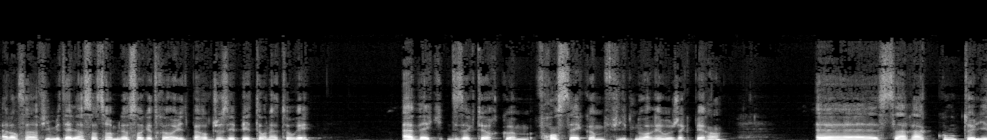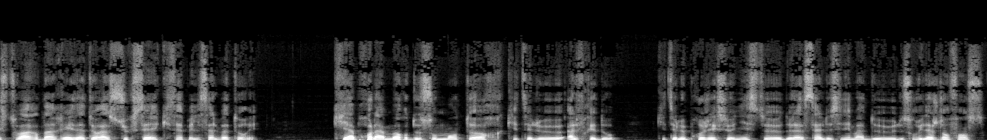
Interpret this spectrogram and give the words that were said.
Alors c'est un film italien sorti en 1988 par Giuseppe Tornatore, avec des acteurs comme français comme Philippe Noiret ou Jacques Perrin. Euh, ça raconte l'histoire d'un réalisateur à succès qui s'appelle Salvatore, qui apprend la mort de son mentor, qui était le Alfredo, qui était le projectionniste de la salle de cinéma de son village d'enfance,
